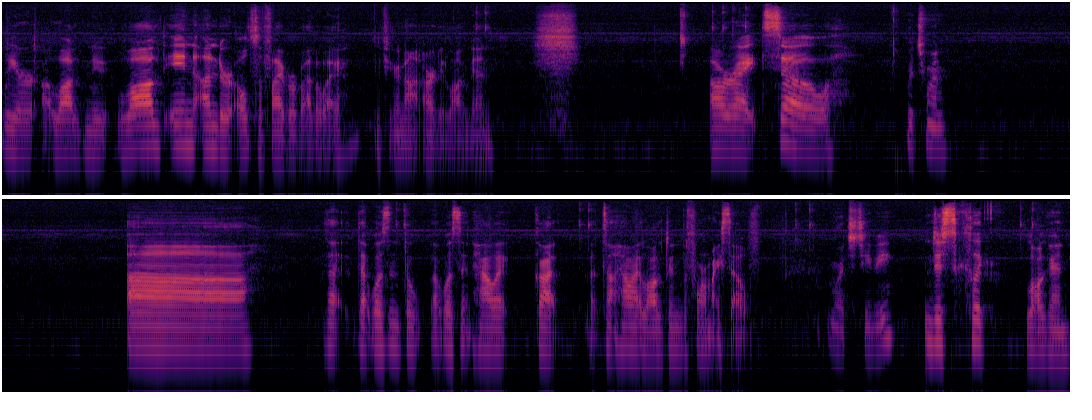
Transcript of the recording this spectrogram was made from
we are uh, logged new, logged in under Ultra Fiber by the way if you're not already logged in. All right, so Which one? Uh, that that wasn't the that wasn't how it got. That's not how I logged in before myself. Watch TV. Just click login.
